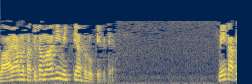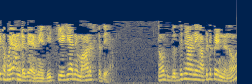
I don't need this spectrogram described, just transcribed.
වායාම සති සමාධි මිත්‍යා ස්වરૂපයකට යනවා. මේක අපිට හොයන්න බෑ මේ දිට්ඨිය කියන්නේ මානසික දෙයක්. නමුත් බුද්ධ ඥාණයෙන් අපිට පෙන්නනවා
